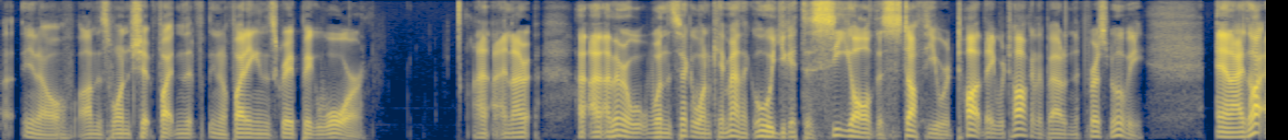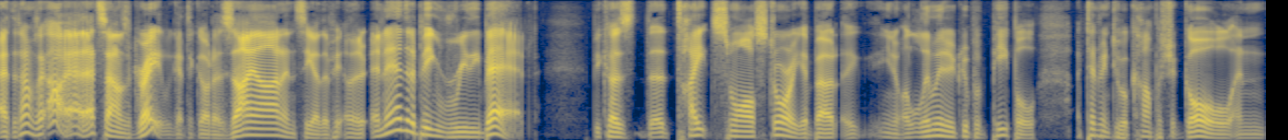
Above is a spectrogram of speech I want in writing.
uh, you know, on this one ship fighting, the, you know, fighting in this great big war. I, and I, I, I remember when the second one came out, like, oh, you get to see all the stuff you were taught they were talking about in the first movie. And I thought at the time, I was like, oh yeah, that sounds great. We got to go to Zion and see other people, and it ended up being really bad because the tight, small story about a you know a limited group of people attempting to accomplish a goal and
